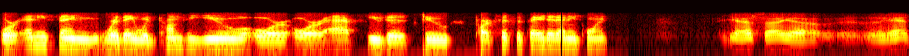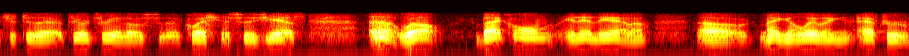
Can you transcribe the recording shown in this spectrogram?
or anything where they would come to you or or ask you to to participate at any point? Yes, I. Uh, the answer to that, two or three of those uh, questions is yes. Uh, well, back home in Indiana, uh, making a living after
